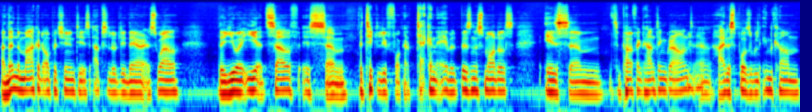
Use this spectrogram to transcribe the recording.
And then the market opportunity is absolutely there as well. The UAE itself is um, particularly for kind of tech-enabled business models is um, it's a perfect hunting ground. Mm-hmm. Uh, high disposable income,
